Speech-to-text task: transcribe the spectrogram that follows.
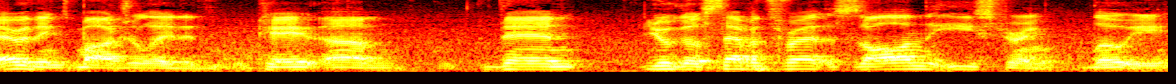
Everything's modulated, okay? Um, then you'll go 7th fret, this is all on the E string, low E.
